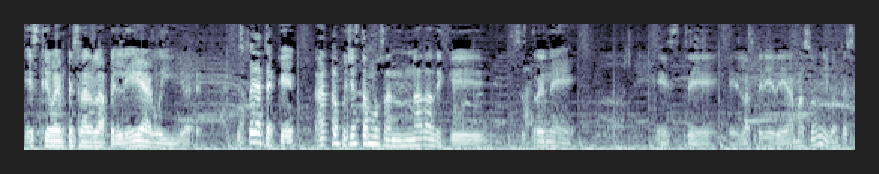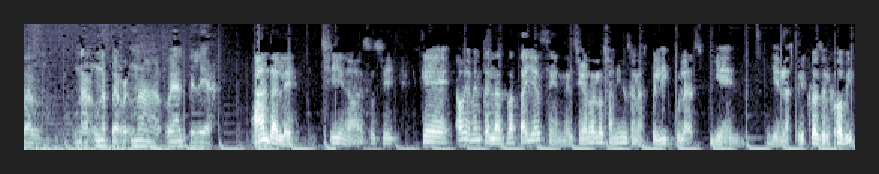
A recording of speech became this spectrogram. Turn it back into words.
Es que va a empezar la pelea, güey. Espérate a que... Ah, no, pues ya estamos a nada de que se estrene este la serie de Amazon y va a empezar una, una, una real pelea. Ándale, sí, ¿no? Eso sí. Que obviamente las batallas en El Señor de los Anillos en las películas y en, y en las películas del Hobbit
